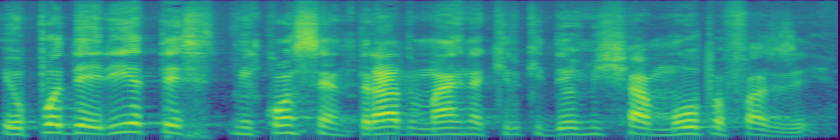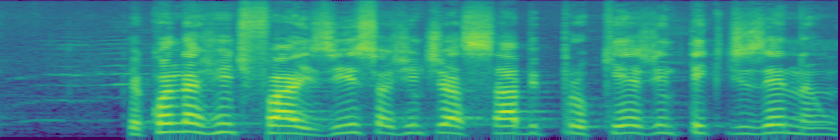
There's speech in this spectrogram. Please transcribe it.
eu poderia ter me concentrado mais naquilo que Deus me chamou para fazer. Porque quando a gente faz isso, a gente já sabe para o que a gente tem que dizer não.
